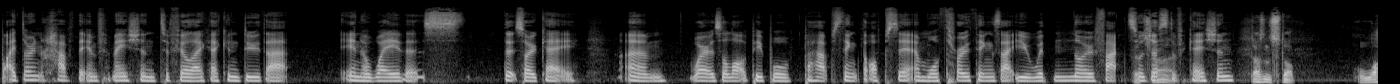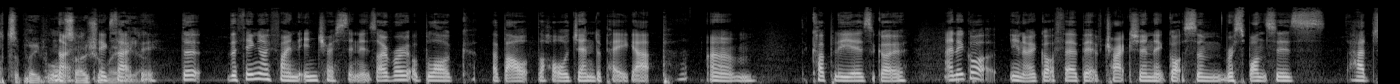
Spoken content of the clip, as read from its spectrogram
but I don't have the information to feel like I can do that in a way that's that's okay. Um, whereas a lot of people perhaps think the opposite and will throw things at you with no facts or That's right. justification doesn't stop lots of people on social exactly. media. Exactly. The the thing I find interesting is I wrote a blog about the whole gender pay gap um, a couple of years ago, and it got you know got a fair bit of traction. It got some responses. Had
